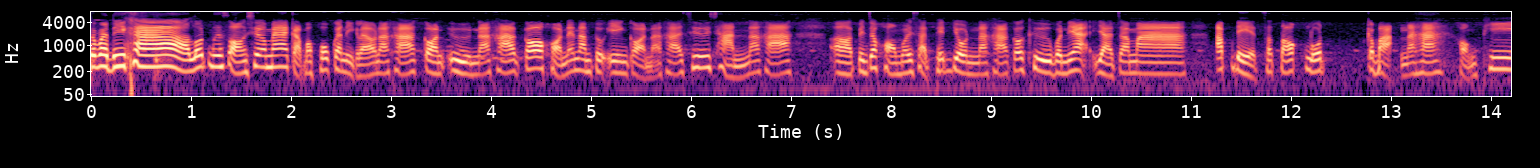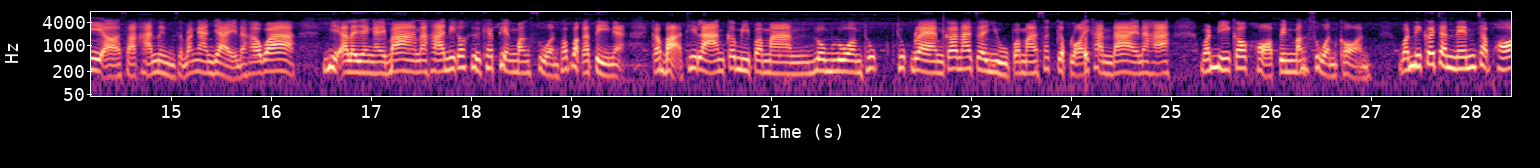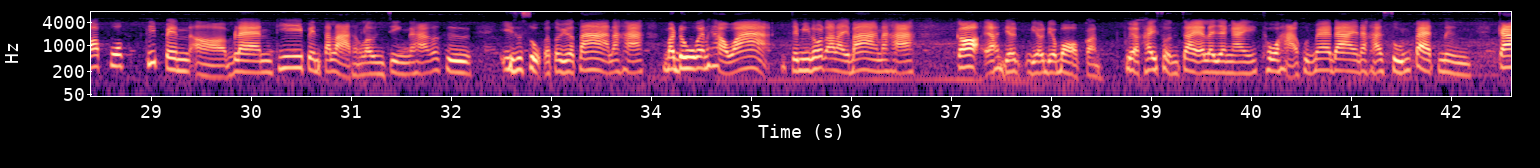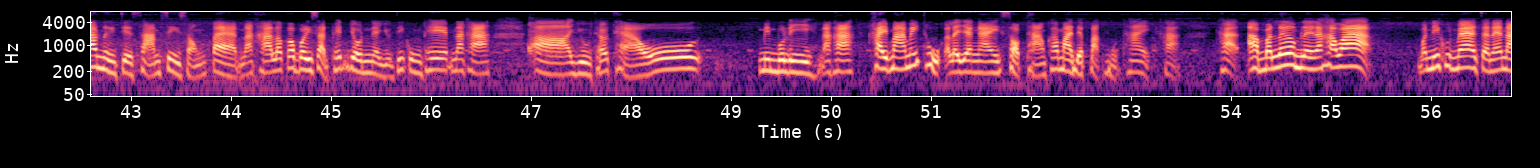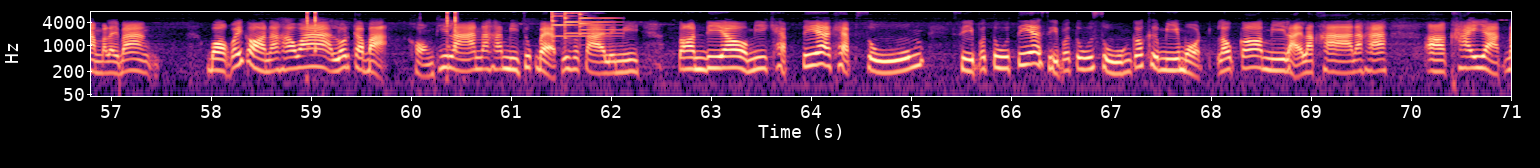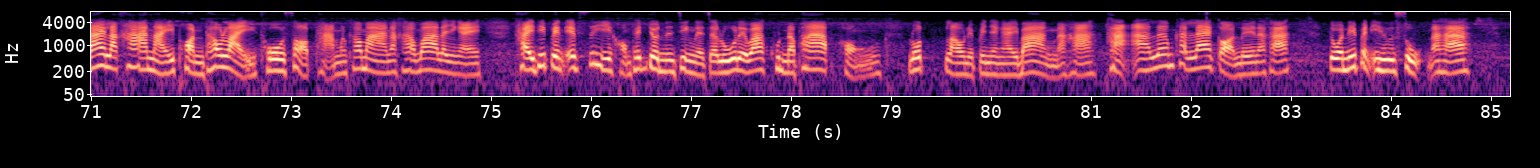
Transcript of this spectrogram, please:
สวัสดีค่ะ รถมือสองเชื่อแม่กลับมาพบกันอีกแล้วนะคะ ก่อนอื่นนะคะ ก็ขอแนะนำตัวเองก่อนนะคะ ชื่อฉันนะคะเเป็นเจ้าของบริษัทเพชรยนต์นะคะ ก็คือวันนี้อยากจะมาอัปเดตสต็อกรถกระบะนะคะของที่สาขาหนึ่งสำนักงานใหญ่นะคะว่ามีอะไรยังไงบ้างนะคะ นี่ก็คือแค่เพียงบางส่วนเพราะปกติเนี่ยกระบะที่ร้านก็มีประมาณรวมๆทุกทุกแบรนด์ก็น่าจะอยู่ประมาณสักเกือบร้อยคันได้นะคะ วันนี้ก็ขอเป็นบางส่วนก่อน วันนี้ก็จะเน้นเฉพาะพวกที่เป็นแบรนด์ที่เป็นตลาดของเราจริงๆนะคะก็คือ i s u z u กับ Toyota นะคะ มาดูกันค่ะว่าจะมีรถอะไรบ้างนะคะ ก็เดี๋ยวเดี๋ยวเดี๋ยวบอกก่อนเผื่อใครสนใจอะไรยังไงโทรหาคุณแม่ได้นะคะ 0819173428 นะคะ แล้วก็บริษัทเพชรยนต์เนี่ยอยู่ที่กรุงเทพนะคะออยู่แถวแถวมินบุรีนะคะ ใครมาไม่ถูกอะไรยังไงสอบถามเข้ามาเดี๋ยวปักหมุดให้ค่ะค่ะมาเริ่มเลยนะคะว่า วันนี้คุณแม่จะแนะนำอะไรบ้าง บอกไว้ก่อนนะคะว่ารถกระบะของที่ร้านนะคะ มีทุกแบบทุกสไตล์เลยมีตอนเดียวมีแคปเตี้ยแคปสูงสีประตูเตี้ยสีประตูสูงก็คือมีหมด แล้วก็มีหลายราคานะคะใครอยากได้ราคาไหนผ่อนเท่าไหร่ โทรสอบถามมันเข้ามานะคะ ว่าอะไรยังไง ใครที่เป็น FC ของเพชรยนต์จริงๆเนี่ยจะรู้เลยว่าคุณภาพของรถเราเนี่ยเป็นยังไงบ้างนะคะ ค่ะเริ่มคันแรกก่อนเลยนะคะ ตัวนี้เป็น i s u z u นะคะ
